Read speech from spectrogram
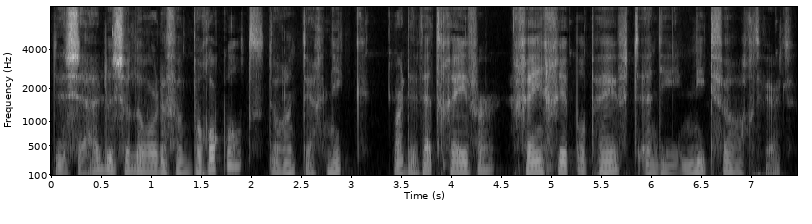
De zuilen zullen worden verbrokkeld door een techniek waar de wetgever geen grip op heeft en die niet verwacht werd.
